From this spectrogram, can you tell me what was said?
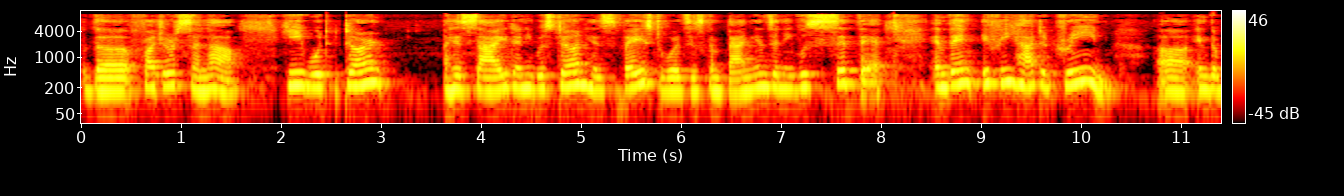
the Fajr Salah, he would turn his side and he would turn his face towards his companions and he would sit there. And then if he had a dream, uh, in the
